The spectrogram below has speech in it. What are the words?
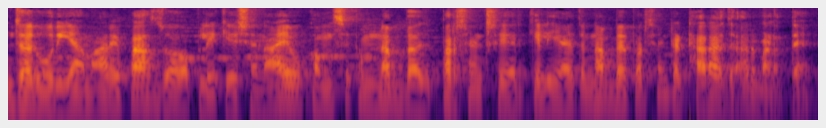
ज़रूरी है। हमारे पास जो अप्लीकेशन आए, वो कम से कम नब्बे परसेंट शेयर के लिए आए तो नब्बे परसेंट अट्ठारह हज़ार बनते हैं।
